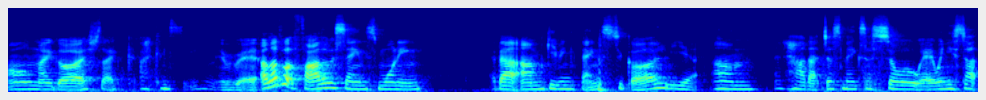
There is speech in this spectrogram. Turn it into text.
oh my gosh, like I can see him everywhere. I love what Father was saying this morning about um, giving thanks to God Yeah. um, and how that just makes us so aware. When you start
